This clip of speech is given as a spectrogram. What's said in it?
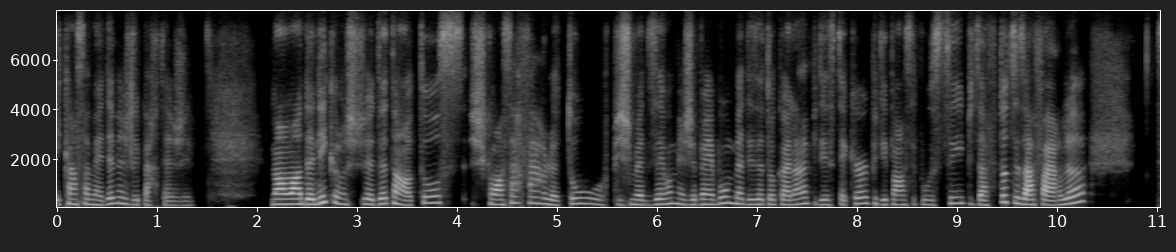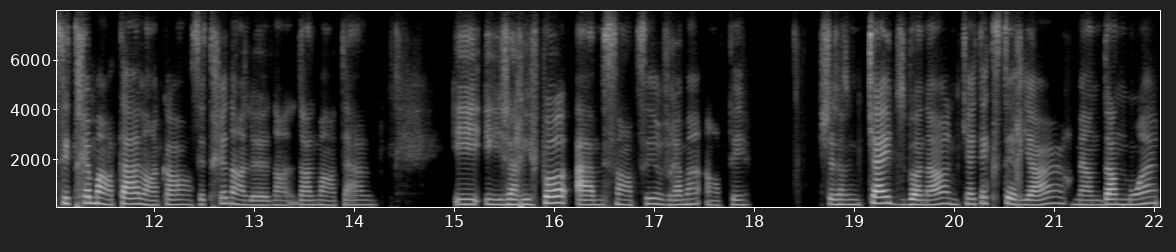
Et quand ça m'aidait, ben, je les partageais. Mais à un moment donné, comme je le disais tantôt, je commençais à faire le tour. Puis je me disais, oui, mais j'ai bien beau me mettre des autocollants, puis des stickers, puis des pensées positives, puis toutes ces affaires-là. C'est très mental encore. C'est très dans le, dans, le mental. Et, et j'arrive pas à me sentir vraiment en paix j'étais dans une quête du bonheur, une quête extérieure, mais en dedans de moi,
